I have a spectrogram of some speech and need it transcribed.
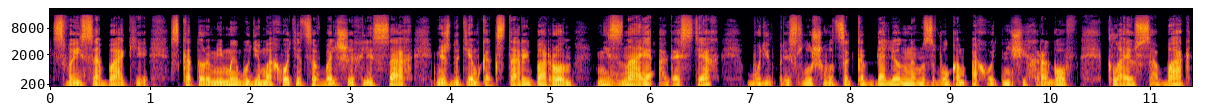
свои собаки, с которыми мы будем охотиться в больших лесах, между тем как старый барон, не зная о гостях, будет прислушиваться к отдаленным звукам охотничьих рогов, к лаю собак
